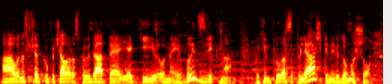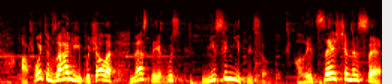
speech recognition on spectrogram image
А вона спочатку почала розповідати, який у неї вид з вікна, потім пила з пляшки, невідомо що. А потім взагалі почала нести якусь нісенітницю. Але і це ще не все.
